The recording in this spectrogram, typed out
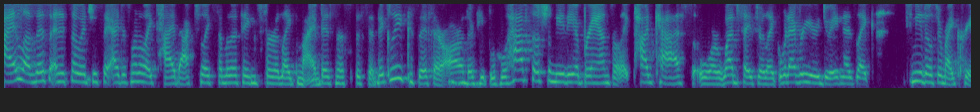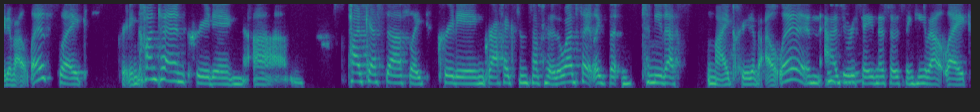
I love this and it's so interesting. I just want to like tie back to like some of the things for like my business specifically because if there are other mm-hmm. people who have social media brands or like podcasts or websites or like whatever you're doing as like to me, those are my creative outlets, like creating content, creating um, podcast stuff, like creating graphics and stuff for the website. Like, but to me, that's my creative outlet. And as mm-hmm. you were mm-hmm. saying this, I was thinking about like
